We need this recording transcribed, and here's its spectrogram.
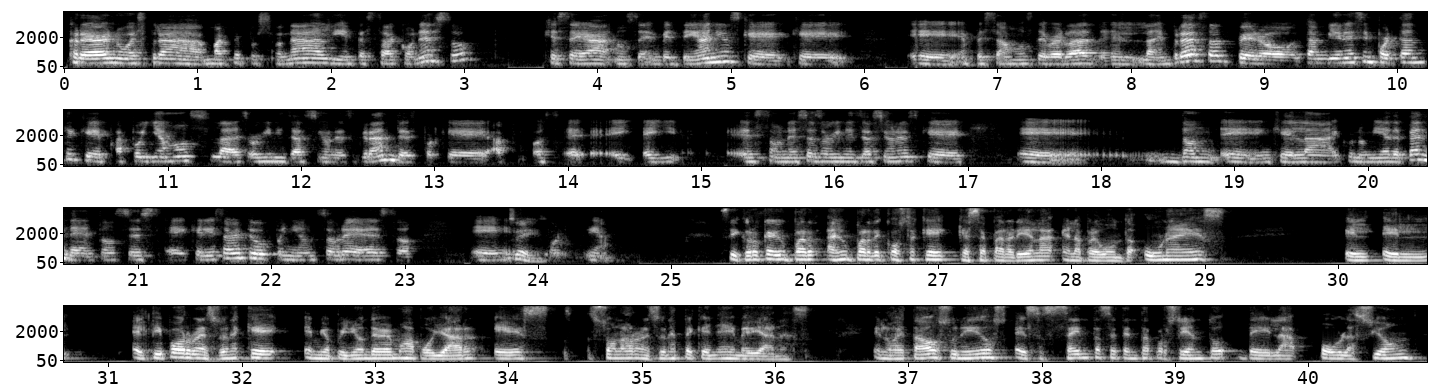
crear nuestra marca personal y empezar con eso, que sea, no sé, en 20 años, que, que eh, empezamos de verdad la empresa, pero también es importante que apoyemos las organizaciones grandes porque eh, eh, son esas organizaciones que, donde, en que la economía depende. Entonces, quería saber tu opinión sobre eso. Sí. sí. creo que hay un par, hay un par de cosas que, que separaría en la, en la pregunta. Una es el, el el tipo de organizaciones que, en mi opinión, debemos apoyar es, son las organizaciones pequeñas y medianas. En los Estados Unidos, el 60-70% de la población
